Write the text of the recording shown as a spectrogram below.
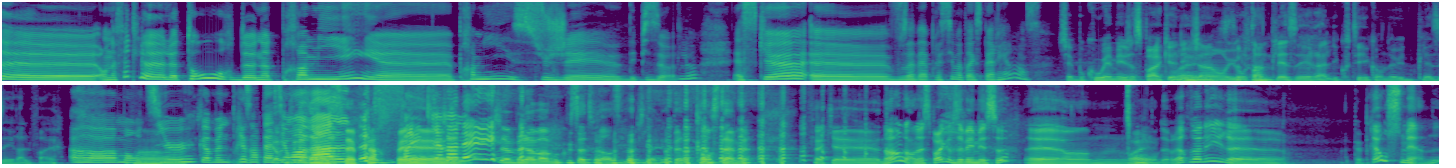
euh, on a fait le, le tour de notre premier, euh, premier sujet d'épisode. là. Est-ce que euh, vous avez apprécié votre expérience? J'ai beaucoup aimé. J'espère que Ouais, les gens ont eu autant fun. de plaisir à l'écouter qu'on a eu de plaisir à le faire. Oh mon Ah. Dieu, comme une présentation Comme orale C'était de parfait. cinquième année. J'aime vraiment beaucoup cette phrase-là. Je la répète constamment. Fait que, euh, non, on espère que vous avez aimé ça. Euh, on, Ouais. on devrait revenir euh, peu près aux semaines. là.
